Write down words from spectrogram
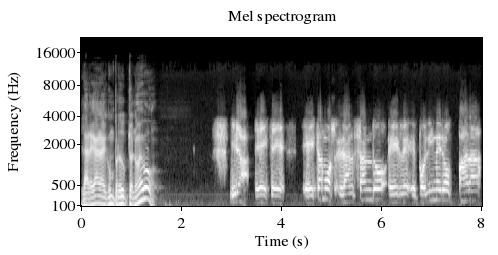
largar algún producto nuevo? Mira, este, estamos lanzando el, polímero para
